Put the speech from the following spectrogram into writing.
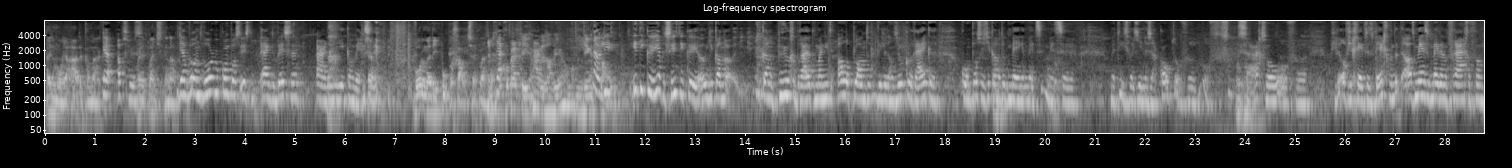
hele mooie aarde kan maken. ja, absoluut. Waar je plantjes kan laten. Ja, want wormencompost is eigenlijk de beste aarde die je kan wensen. Ja. Wormen die poepen goud, zeg maar. En hoe gebruik je die aarde dan weer om, om dingen te Nou, planten? die, die kun je, ja precies, die kun je ook. Je kan, er- je kan het puur gebruiken, maar niet alle planten willen dan zulke rijke compost. Dus je kan het ook mengen met, met, eh, met iets wat je in een zak koopt of, eh, of zaagsel of... eh, of of je geeft het weg. Want als mensen mij dan vragen van...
